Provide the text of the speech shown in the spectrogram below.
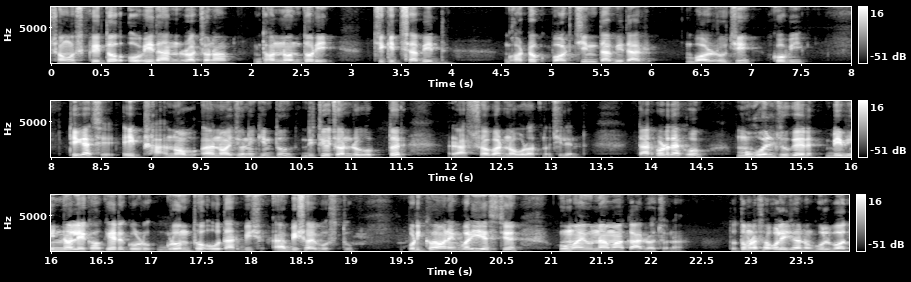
সংস্কৃত অভিধান রচনা, ধন্বন্তরী, চিকিৎসাবিদ ঘটকপট চিন্তাবিদ আর বররুচি কবি। ঠিক আছে, এই নয়জনই কিন্তু দ্বিতীয় চন্দ্রগুপ্তের রাজসভার নবরত্ন ছিলেন। তারপরে দেখো, মুঘল যুগের বিভিন্ন লেখকের গ্রন্থ ও তার বিষয়বস্তু। পরীক্ষায় অনেকবারই এসছে হুমায়ুন নামা কার রচনা। তো তোমরা সকলেই জানো গুলবদ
